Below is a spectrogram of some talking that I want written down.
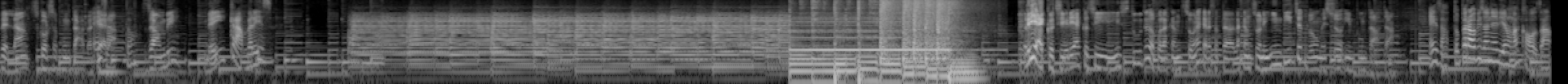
della scorsa puntata, che Esatto. era Zombie dei dei... Cranberries. Rieccoci, rieccoci in studio dopo la canzone, che era stata la canzone indizio che abbiamo messo in puntata. Esatto, però bisogna dire una cosa,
